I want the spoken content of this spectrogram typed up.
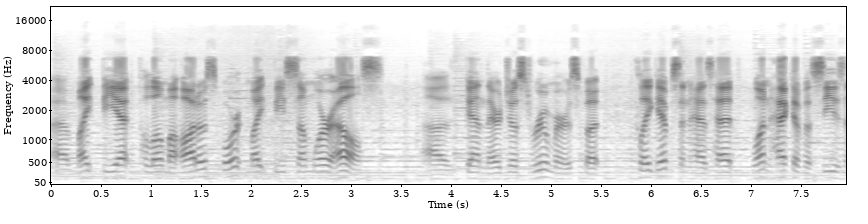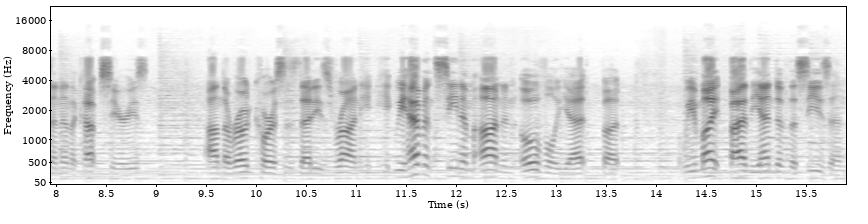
Uh, might be at Paloma Autosport, might be somewhere else. Uh, again, they're just rumors, but Clay Gibson has had one heck of a season in the Cup Series on the road courses that he's run. He, he, we haven't seen him on an oval yet, but we might by the end of the season.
